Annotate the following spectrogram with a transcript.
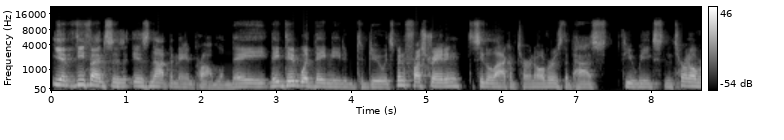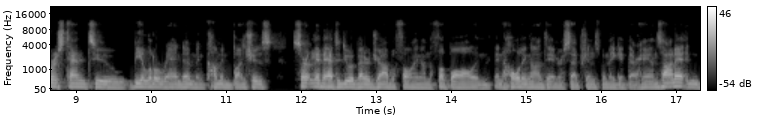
Yeah, the defense is is not the main problem. They they did what they needed to do. It's been frustrating to see the lack of turnovers the past few weeks. And turnovers tend to be a little random and come in bunches. Certainly they have to do a better job of falling on the football and, and holding on to interceptions when they get their hands on it. And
